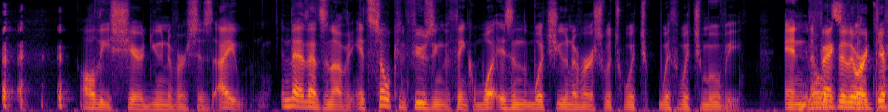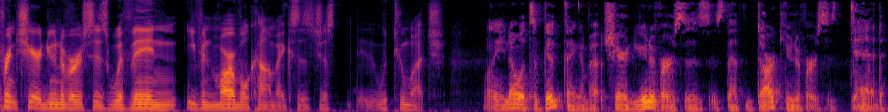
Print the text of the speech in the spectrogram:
All these shared universes. I and that, that's another thing. It's so confusing to think what is in which universe, which which with which movie. And You the know, fact that there are different shared universes within even Marvel comics is just uh, too much. Well, you know what's a good thing about shared universes is that the dark universe is dead.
